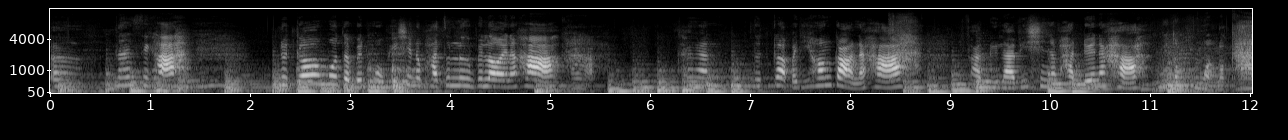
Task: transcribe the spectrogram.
เออนั่นสิคะ นุชก็มัวแต่เป็นห่วงพี่ชินพัฒน์จนลืมไปเลยนะคะ ค่ะ ถ้างั้นนุชกลับไปที่ห้องก่อนนะคะ ฝากดูแลพี่ชินพัฒน์ด้วยนะคะ ไม่ต้องห่วงหรอกค่ะ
